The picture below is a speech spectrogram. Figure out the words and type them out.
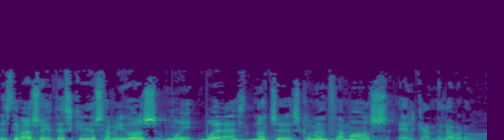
Estimados oyentes, queridos amigos, muy buenas noches. Comenzamos el candelabro.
